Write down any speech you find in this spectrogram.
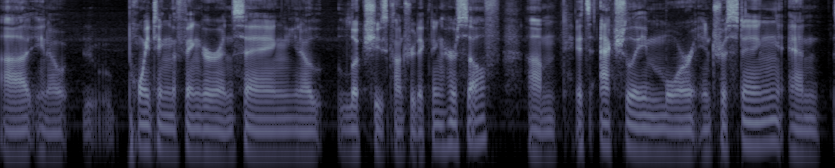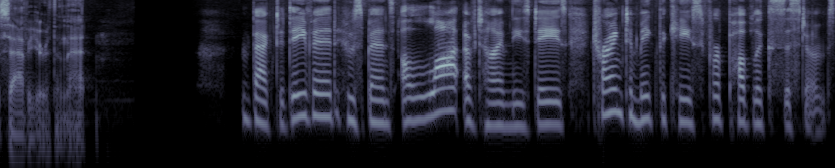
uh, you know, pointing the finger and saying, you know, look, she's contradicting herself, um, it's actually more interesting and savvier than that back to David, who spends a lot of time these days trying to make the case for public systems.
